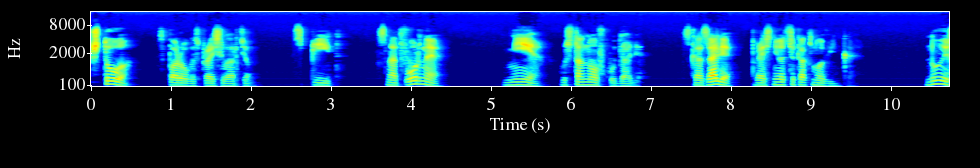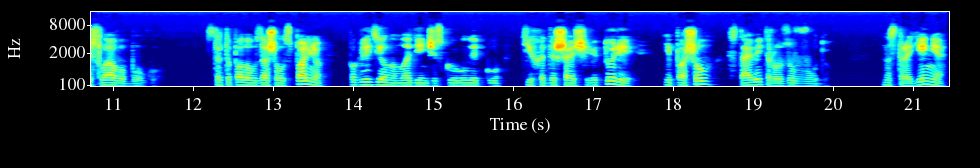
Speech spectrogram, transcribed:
«Что?» — с порога спросил Артем. «Спит. Снотворное?» «Не, установку дали. Сказали, проснется как новенькая». Ну и слава богу. Стратополог зашел в спальню, поглядел на младенческую улыбку тихо дышащей Виктории и пошел ставить розу в воду. Настроение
